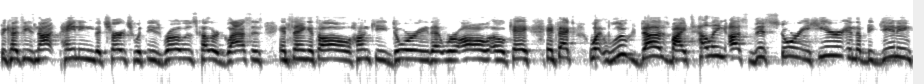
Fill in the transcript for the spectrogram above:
because he's not painting the church with these rose colored glasses and saying it's all hunky dory, that we're all okay. In fact, what Luke does by telling us this story here in the beginning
